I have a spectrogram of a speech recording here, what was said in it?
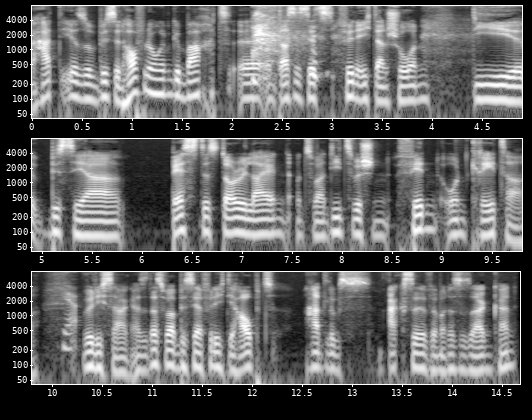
äh, hat ihr so ein bisschen Hoffnungen gemacht. Äh, und das ist jetzt, finde ich, dann schon die bisher beste Storyline, und zwar die zwischen Finn und Greta, ja. würde ich sagen. Also das war bisher, finde ich, die Haupthandlungsachse, wenn man das so sagen kann.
